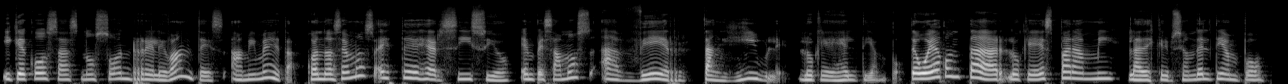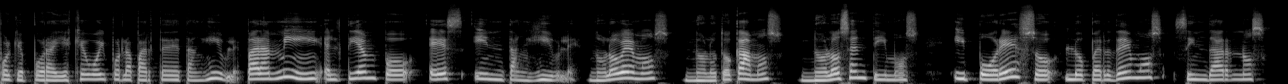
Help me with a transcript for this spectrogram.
y qué cosas no son relevantes a mi meta. Cuando hacemos este ejercicio, empezamos a ver tangible lo que es el tiempo. Te voy a contar lo que es para mí la descripción del tiempo, porque por ahí es que voy por la parte de tangible. Para mí el tiempo es intangible. No lo vemos, no lo tocamos, no lo sentimos y por eso lo perdemos sin darnos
